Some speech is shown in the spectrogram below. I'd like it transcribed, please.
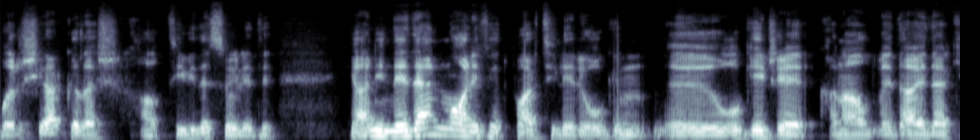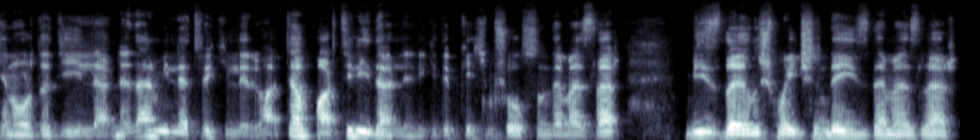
Barış arkadaş Halk TV'de söyledi. Yani neden muhalefet partileri o gün o gece kanal veda ederken orada değiller? Neden milletvekilleri hatta parti liderleri gidip geçmiş olsun demezler? Biz dayanışma içindeyiz demezler.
